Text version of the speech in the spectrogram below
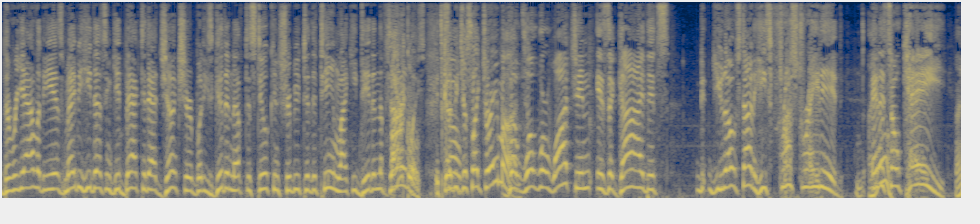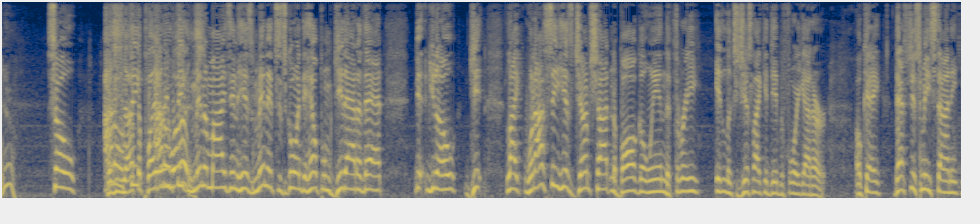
the reality is maybe he doesn't get back to that juncture, but he's good enough to still contribute to the team like he did in the Exactly. finals. It's gonna be just like Draymond. But what we're watching is a guy that's, you know, Steiny, he's frustrated, and it's okay. I know. So I don't think the player I don't think minimizing his minutes is going to help him get out of that. You know, get like when I see his jump shot and the ball go in the three, it looks just like it did before he got hurt. Okay, that's just me, Steiny.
